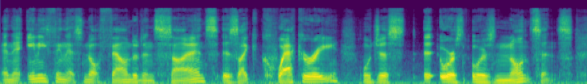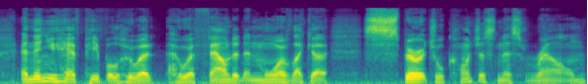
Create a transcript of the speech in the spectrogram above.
and that anything that's not founded in science is like quackery or just eh, or or is nonsense. And then you have people who are who are founded in more of like a spiritual consciousness realm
